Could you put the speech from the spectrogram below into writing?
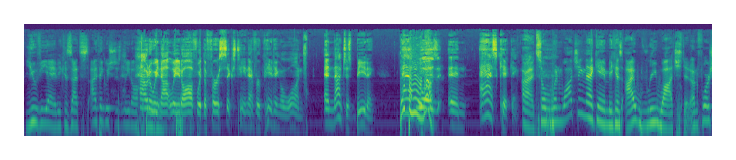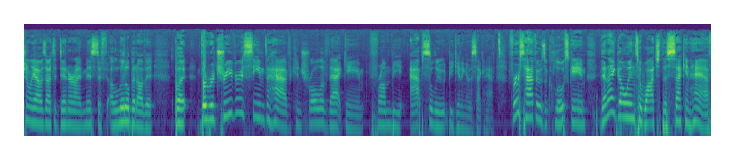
UVA? Because that's I think we should just lead off. How with do we not lead off with the first 16 ever beating a one? And not just beating. They that blew 'em up. was an ass kicking. All right, so when watching that game, because I rewatched it, unfortunately, I was out to dinner. I missed a, f- a little bit of it, but the Retrievers seemed to have control of that game from the absolute beginning of the second half. First half, it was a close game. Then I go in to watch the second half,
